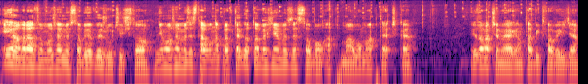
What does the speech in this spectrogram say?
I od razu możemy sobie wyrzucić to. Nie możemy zestawu naprawczego, to weźmiemy ze sobą ap małą apteczkę. I zobaczymy jak nam ta bitwa wyjdzie.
